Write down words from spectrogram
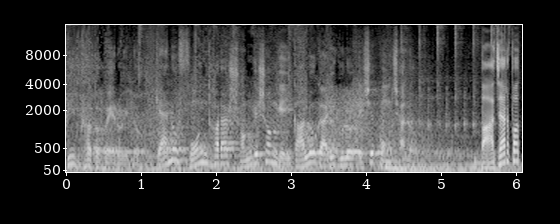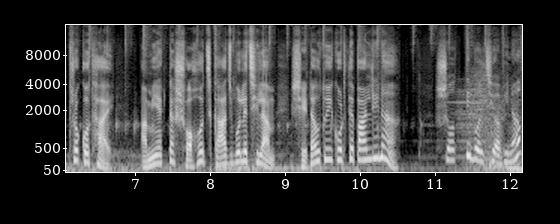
বিভ্রত হয়ে রইল। কেন ফোন ধরার সঙ্গে সঙ্গেই কালো গাড়িগুলো এসে পৌঁছালো? বাজারপত্র কোথায়? আমি একটা সহজ কাজ বলেছিলাম সেটাও তুই করতে পারলি না? সত্যি বলছি অভিনব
